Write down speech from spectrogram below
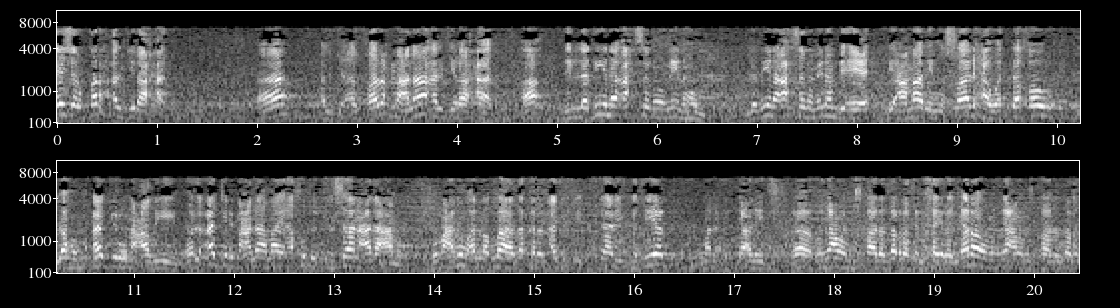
إيش القرح؟ الجراحات. ها؟ القرح معناه الجراحات. ها؟ للذين أحسنوا منهم. الذين أحسنوا منهم بإيه؟ بأعمالهم الصالحة واتقوا لهم أجر عظيم، والأجر معناه ما يأخذ الإنسان على عمل، ومعلوم أن الله ذكر الأجر في كتابه كثير من يعني آه، من يعمل مثقال ذرة خيرا يرى ومن يعمل مثقال ذرة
